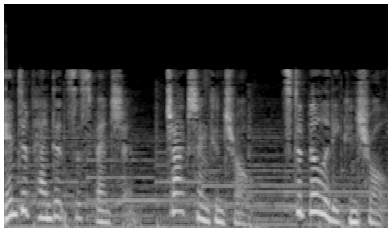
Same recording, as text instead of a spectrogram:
independent suspension, traction control, stability control,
